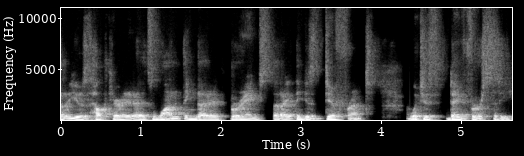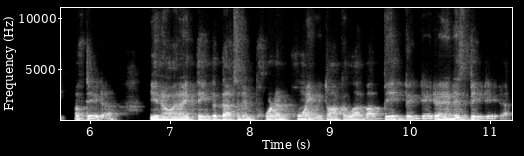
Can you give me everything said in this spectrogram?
of the US healthcare data, it's one thing that it brings that I think is different, which is diversity of data. You know, and I think that that's an important point. We talk a lot about big, big data, and it is big data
